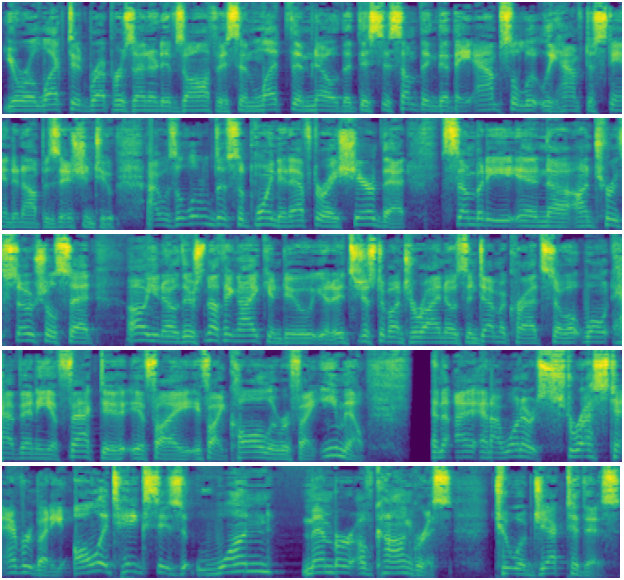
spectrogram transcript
your elected representative's office and let them know that this is something that they absolutely have to stand in opposition to. I was a little disappointed after I shared that. Somebody in uh, on Truth Social said, "Oh, you know, there's nothing I can do. It's just a bunch of RINOs and Democrats, so it won't have any effect if I if I call or if I email." And I, and I want to stress to everybody, all it takes is one member of Congress to object to this,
